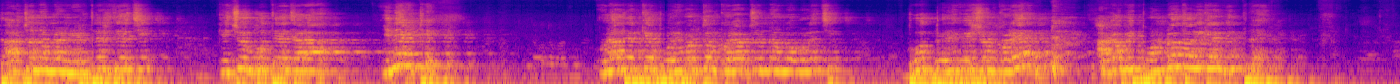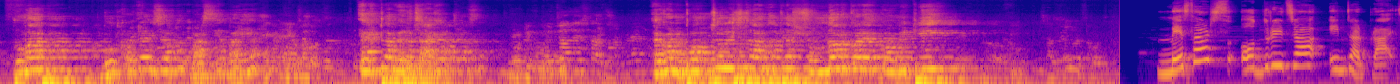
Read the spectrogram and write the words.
তার জন্য আমরা নির্দেশ দিয়েছি। কিছু বুথে যারা ওনাদেরকে পরিবর্তন করার জন্য আমরা বলেছি বুথ ভেরিফিকেশন করে আগামী পনেরো তারিখের ভিতরে তোমার বুথ কয়টা হিসাবে বাড়িয়ে? একটা বেরোচ্ছে আগে। এখন সুন্দর করে committee messrs Odrija enterprise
